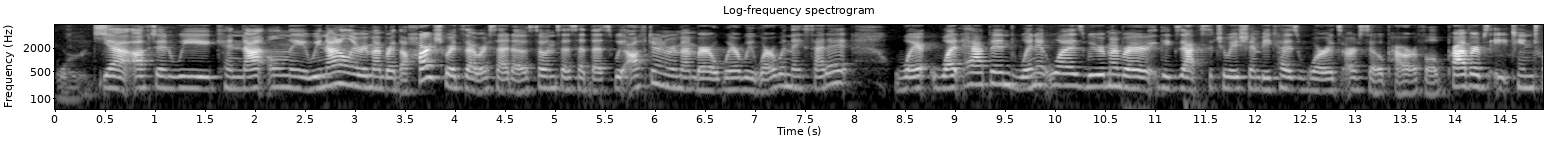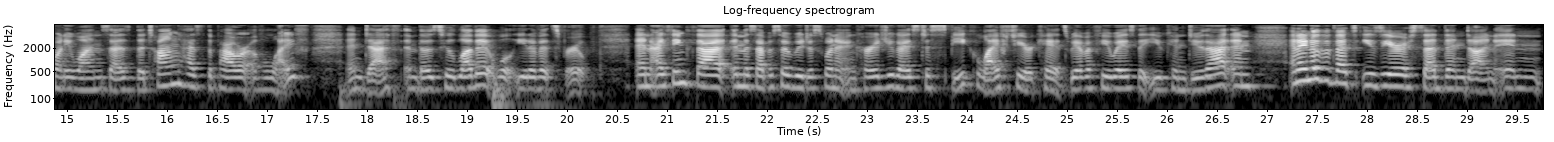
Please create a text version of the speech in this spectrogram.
words. Yeah, often we can not only we not only remember the harsh words that were said, oh, so and so said this, we often remember where we were when they said it where what happened, when it was. We remember the exact situation because words are so powerful. Proverbs 18:21 says, "The tongue has the power of life and death, and those who love it will eat of its fruit." And I think that in this episode we just want to encourage you guys to speak life to your kids. We have a few ways that you can do that. And and I know that that's easier said than done. In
